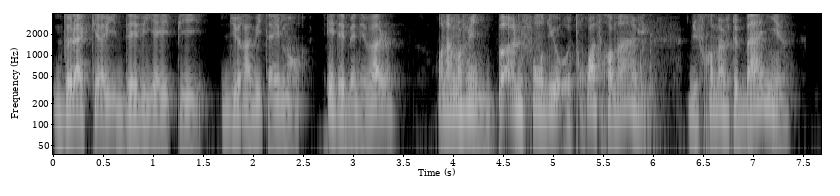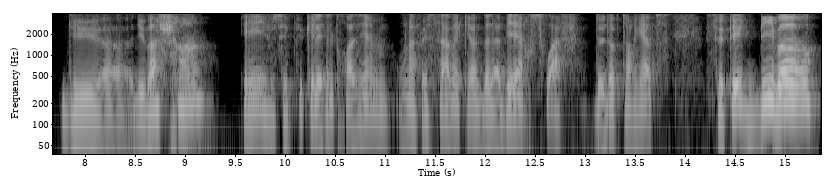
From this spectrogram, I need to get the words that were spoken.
de l'accueil des VIP, du ravitaillement et des bénévoles. On a mangé une bonne fondue aux trois fromages, du fromage de bagne, du, euh, du vacherin, et je sais plus quel était le troisième. On a fait ça avec euh, de la bière soif de Dr Gaps. C'était divin!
